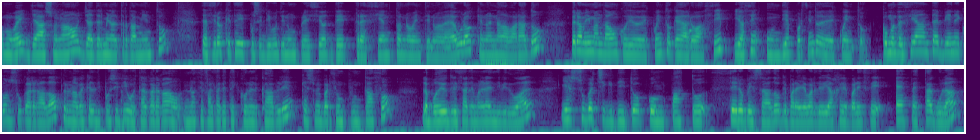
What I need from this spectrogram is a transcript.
Como veis ya ha sonado, ya termina el tratamiento. Deciros que este dispositivo tiene un precio de 399 euros, que no es nada barato, pero a mí me han dado un código de descuento que es AroaZip y hacen un 10% de descuento. Como os decía antes, viene con su cargador, pero una vez que el dispositivo está cargado no hace falta que estéis con el cable, que eso me parece un puntazo. Lo podéis utilizar de manera individual y es súper chiquitito, compacto, cero pesado, que para llevar de viaje me parece espectacular.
